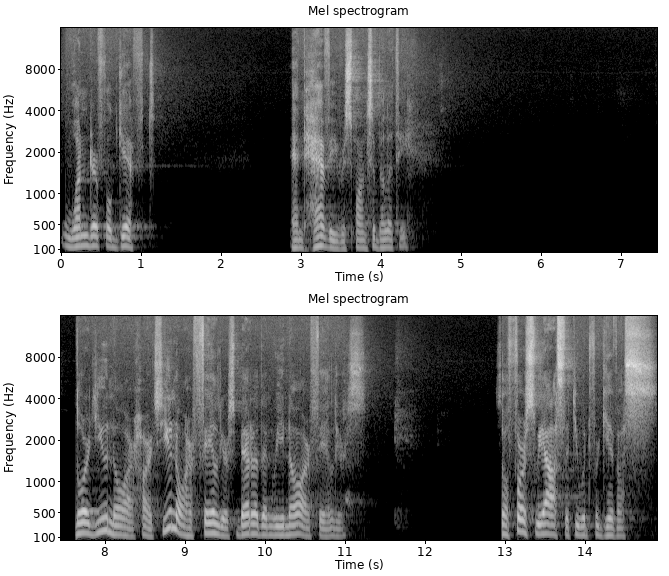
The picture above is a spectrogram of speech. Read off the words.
wonderful gift and heavy responsibility. Lord, you know our hearts. You know our failures better than we know our failures. So, first, we ask that you would forgive us.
